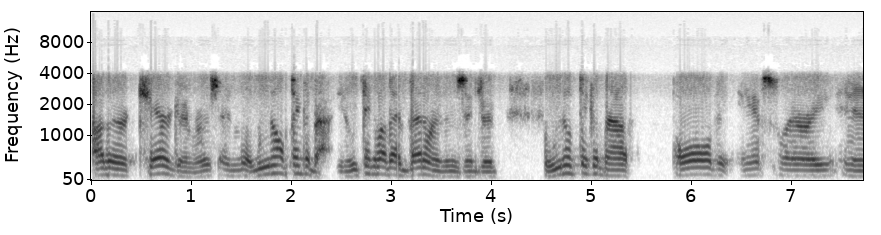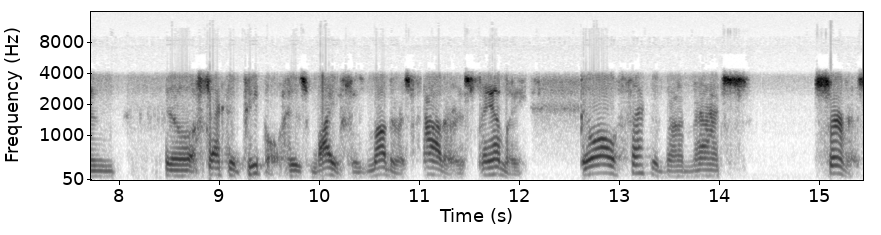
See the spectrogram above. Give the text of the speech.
other caregivers. And what we don't think about, you know, we think about that veteran who's injured, but we don't think about all the ancillary and you know affected people. His wife, his mother, his father, his family. They're all affected by Matt's service.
